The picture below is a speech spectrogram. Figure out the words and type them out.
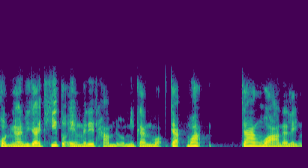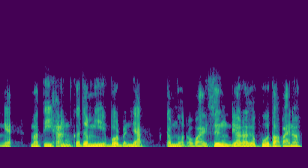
ผลงานวิจัยที่ตัวเองไม่ได้ทำหรือว่ามีการว่าจะว่าจ้างวานอะไรอย่างเงี้ยมาตีพิมพ์ก็จะมีบทบัญญัติกำหนดเอาไว้ ซึ่งเดี๋ยวเราจะพูดต่อไปเนาะ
